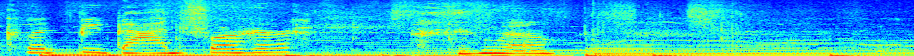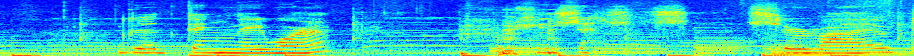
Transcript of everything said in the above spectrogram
Could be bad for her. Well, Good thing they weren't. She just survived.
